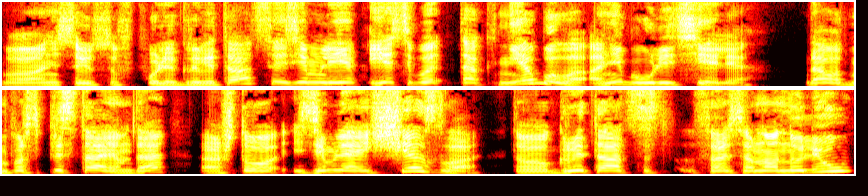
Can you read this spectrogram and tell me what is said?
они остаются в поле гравитации Земли. Если бы так не было, они бы улетели. Да, вот мы просто представим, да, что Земля исчезла, то гравитация становится нулю,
